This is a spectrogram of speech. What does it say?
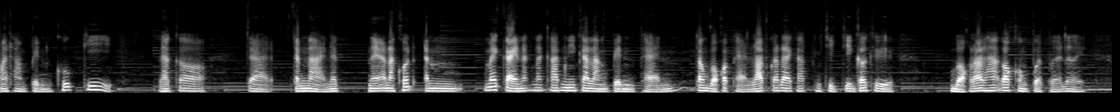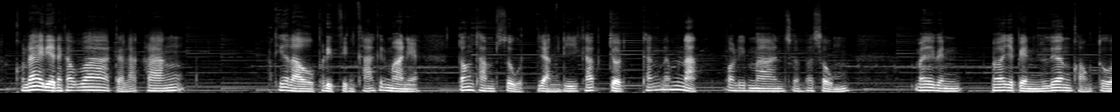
มาทำเป็นคุกกี้ แล้วก็จะจำหน่ายในในอนาคตอันไม่ไกลนักนะครับ นี่กำลังเป็นแผนต้องบอกว่าแผนลับก็ได้ครับ จริง ๆ ก็คือ บอกแล้วนะฮะก็คงเปิดเผยเลย คงได้ไอเดียนะครับว่าแต่ละครั้งที่เราผลิตสินค้าขึ้นมาเนี่ยต้องทำสูตรอย่างดีครับ จดทั้งน้ำหนักปริมาณส่วนผสม ไม่ว่าจะเป็นไม่ว่าจะเป็นเรื่องของตัว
